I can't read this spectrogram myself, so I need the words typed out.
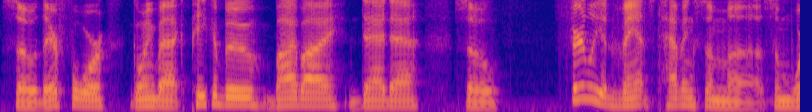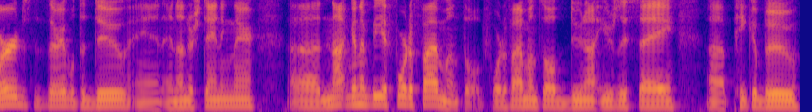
So therefore, going back, peekaboo, bye bye, dada. So fairly advanced, having some uh, some words that they're able to do and, and understanding there. Uh, not going to be a four to five month old. Four to five months old do not usually say uh, peekaboo,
